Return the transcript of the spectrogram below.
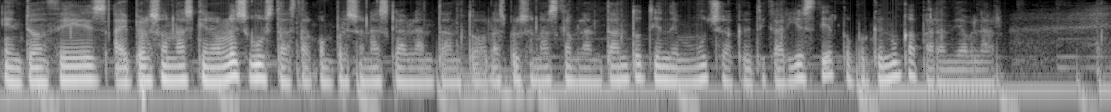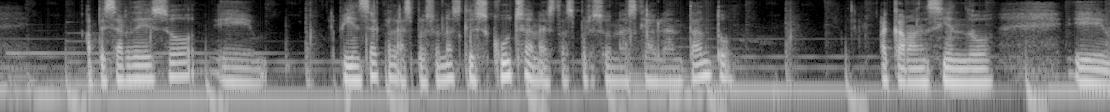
Entonces hay personas que no les gusta estar con personas que hablan tanto. Las personas que hablan tanto tienden mucho a criticar y es cierto porque nunca paran de hablar. A pesar de eso, eh, piensa que las personas que escuchan a estas personas que hablan tanto acaban siendo, eh,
